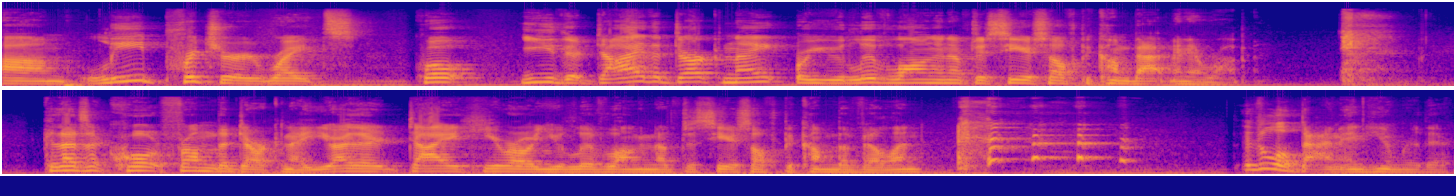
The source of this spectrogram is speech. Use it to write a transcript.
Um, Lee Pritchard writes, quote, You either die the Dark Knight or you live long enough to see yourself become Batman and Robin. Because that's a quote from The Dark Knight. You either die a hero, or you live long enough to see yourself become the villain. There's a little Batman humor there.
